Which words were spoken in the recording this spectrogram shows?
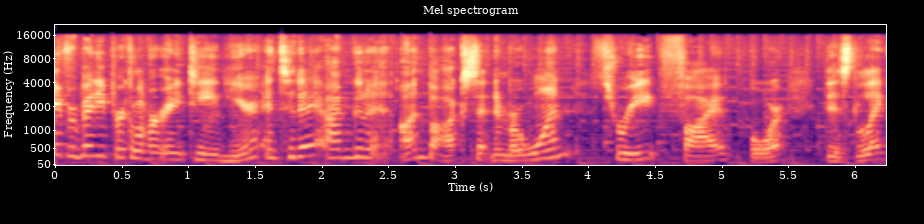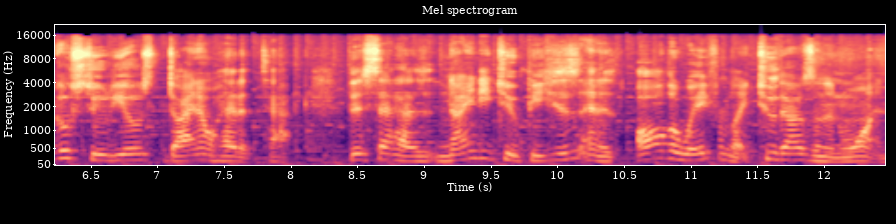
Hey everybody, BrickLover18 here, and today I'm going to unbox set number 1354, this LEGO Studios Dino Head Attack. This set has 92 pieces and is all the way from like 2001.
